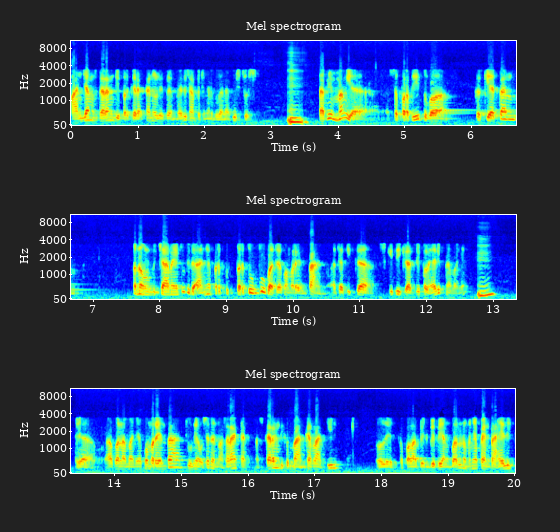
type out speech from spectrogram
panjang sekarang diperkirakan oleh BMKG sampai dengan bulan Agustus. Hmm. Tapi memang ya seperti itu bahwa kegiatan penanggulangan bencana itu tidak hanya bertumpu pada pemerintah, ada tiga segitiga triple helix namanya. Hmm. Ya apa namanya pemerintah, dunia usaha dan masyarakat. Nah, sekarang dikembangkan lagi oleh kepala BNPB yang baru namanya pentahelix.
